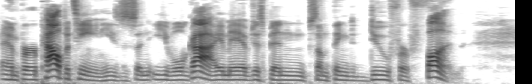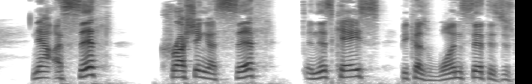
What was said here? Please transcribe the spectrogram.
Emperor Palpatine. He's an evil guy. It may have just been something to do for fun. Now, a Sith crushing a Sith, in this case, because one Sith is just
